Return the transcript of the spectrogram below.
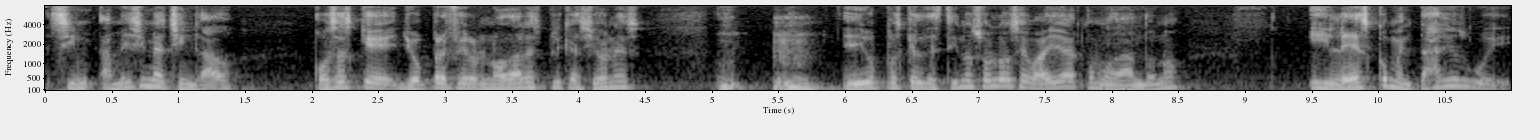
sí a mí sí me ha chingado cosas que yo prefiero no dar explicaciones y digo pues que el destino solo se vaya acomodando, ¿no? Y lees comentarios, güey,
